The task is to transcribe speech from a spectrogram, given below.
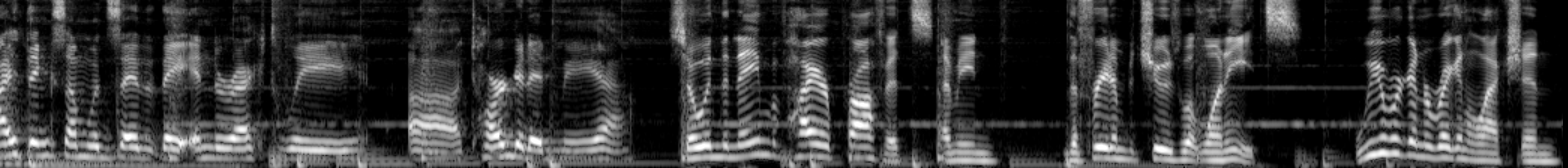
I think some would say that they indirectly uh, targeted me, yeah. So, in the name of higher profits, I mean, the freedom to choose what one eats, we were going to rig an election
